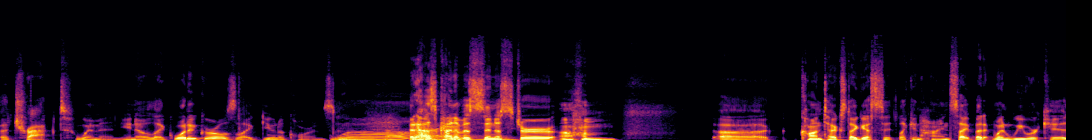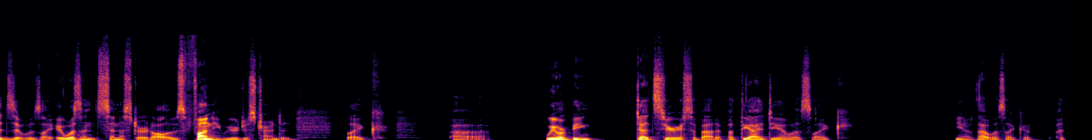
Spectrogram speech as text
attract women. You know, like what do girls like? Unicorns. And it has kind of a sinister um, uh, context, I guess, it- like in hindsight. But when we were kids, it was like it wasn't sinister at all. It was funny. We were just trying to, like, uh, we weren't being dead serious about it. But the idea was like, you know, that was like a, a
